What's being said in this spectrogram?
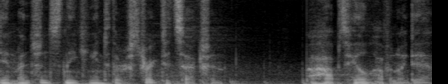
Sebastian mentioned sneaking into the restricted section. Perhaps he'll have an idea.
